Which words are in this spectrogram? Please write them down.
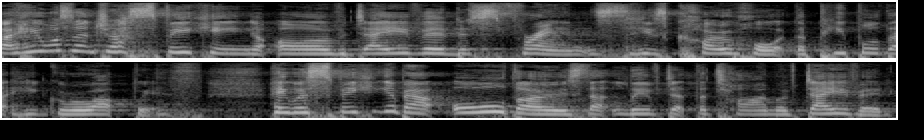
But he wasn't just speaking of David's friends, his cohort, the people that he grew up with. He was speaking about all those that lived at the time of David,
